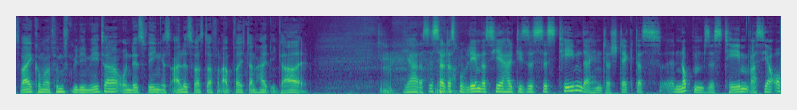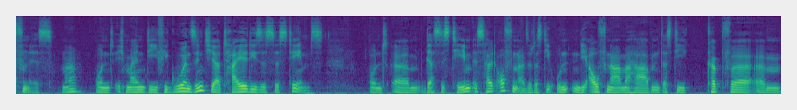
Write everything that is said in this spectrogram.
2,5 Millimeter und deswegen ist alles, was davon abweicht, dann halt egal. Hm. Ja, das ist ja. halt das Problem, dass hier halt dieses System dahinter steckt, das Noppensystem, was ja offen ist. Ne? Und ich meine, die Figuren sind ja Teil dieses Systems. Und ähm, das System ist halt offen, also dass die unten die Aufnahme haben, dass die Köpfe ähm,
